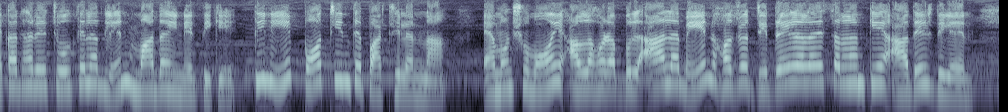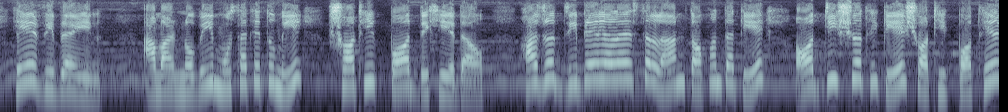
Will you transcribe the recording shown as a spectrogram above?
একাধারে চলতে লাগলেন মাদাইনের দিকে। তিনি পথ চিনতে পারছিলেন না। এমন সময় আল্লাহ রাব্বুল আলামিন হজরত জিব্রাইল আলাহিসাল্লামকে আদেশ দিলেন, হে জিব্রাইল, আমার নবী মুসাকে তুমি সঠিক পথ দেখিয়ে দাও। হজরত জিব্রাইল আলাহিসাল্লাম তখন তাকে অদৃশ্য থেকে সঠিক পথের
